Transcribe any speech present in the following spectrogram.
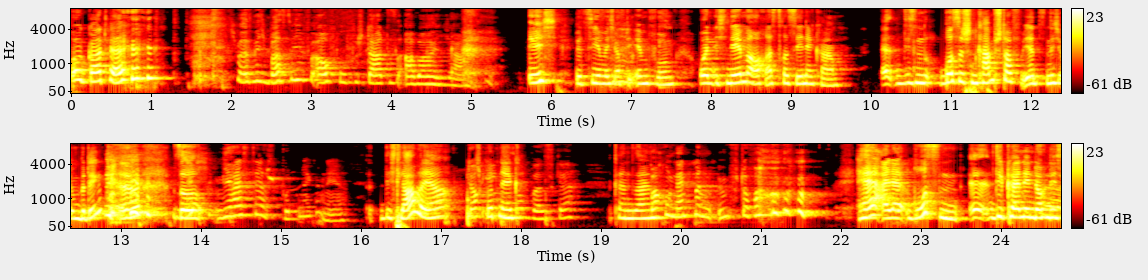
Oh Gott, hä? Ich weiß nicht, was du hier für Aufrufe startest, aber ja. Ich beziehe mich auf die Impfung und ich nehme auch AstraZeneca. Äh, diesen russischen Kampfstoff jetzt nicht unbedingt. Äh, so. Wie heißt der? Sputnik? Nee. Ich glaube, ja. Doch, Sputnik. Sowas, gell? Kann sein. Warum nennt man einen Impfstoff? Hä, Alter, Russen, äh, die können ihn doch nicht.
